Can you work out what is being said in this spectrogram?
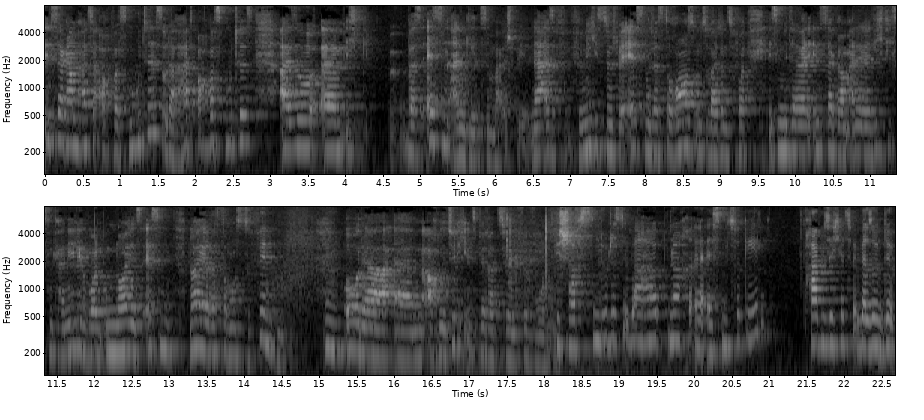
Instagram hatte auch was Gutes oder hat auch was Gutes. Also ähm, ich was Essen angeht zum Beispiel. Ne? Also für, für, mich ist zum Beispiel Essen, Restaurants und so weiter und so fort, ist mittlerweile Instagram einer der wichtigsten Kanäle geworden, um neues Essen, neue Restaurants zu finden. Mhm. Oder ähm, auch natürlich Inspiration für Wohnungen. Wie schaffst du das überhaupt noch, äh, essen zu gehen? Fragen sich jetzt, also ne,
